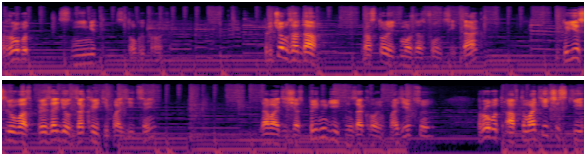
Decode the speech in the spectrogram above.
робот снимет стоп и профит. Причем задав настроить можно функции так, то если у вас произойдет закрытие позиции, давайте сейчас принудительно закроем позицию, робот автоматически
